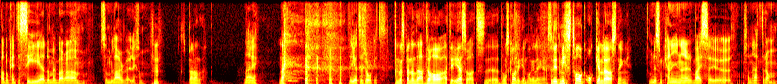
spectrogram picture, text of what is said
ja de kan inte se, de är bara som larver liksom. Spännande. Nej. Nej. det är jättetråkigt. Men spännande att, har, att det är så att eh, de ska ligga i magen längre. Så det är ett misstag och en lösning. Men det är som kaniner bajsar ju, och sen äter de.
